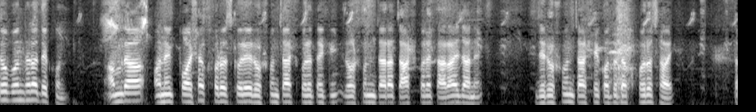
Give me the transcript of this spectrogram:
তো বন্ধুরা, দেখুন আমরা অনেক পয়সা খরচ করে রসুন চাষ করে থাকি। রসুন যারা চাষ করে তারাই জানে যে রসুন চাষে কতটা খরচ হয়। তো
